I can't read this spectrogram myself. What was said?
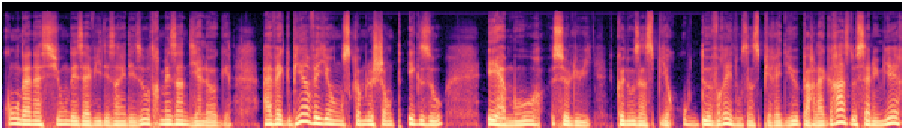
condamnation des avis des uns et des autres, mais un dialogue, avec bienveillance comme le chante Exo, et amour celui que nous inspire ou devrait nous inspirer Dieu par la grâce de sa lumière,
